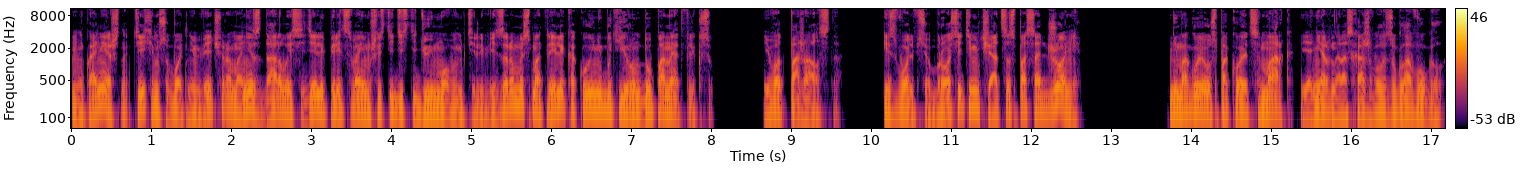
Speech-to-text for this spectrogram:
Ну, конечно, тихим субботним вечером они с Дарлой сидели перед своим 60-дюймовым телевизором и смотрели какую-нибудь ерунду по Нетфликсу. И вот, пожалуйста, изволь все бросить и мчаться спасать Джонни. Не могу я успокоиться, Марк, я нервно расхаживал из угла в угол.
